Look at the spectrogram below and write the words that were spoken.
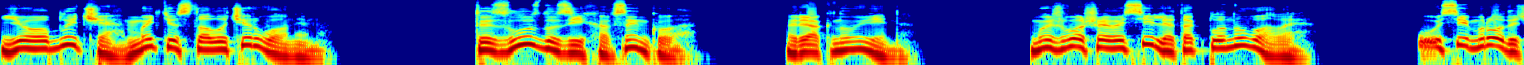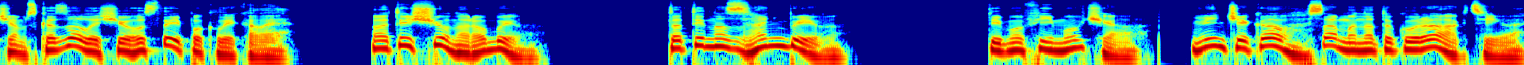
Його обличчя миттю стало червоним. Ти з глузду з'їхав, синку? рякнув він. Ми ж ваше весілля так планували. Усім родичам сказали, що гостей покликали. А ти що наробив? Та ти нас зганьбив. Тимофій мовчав. Він чекав саме на таку реакцію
